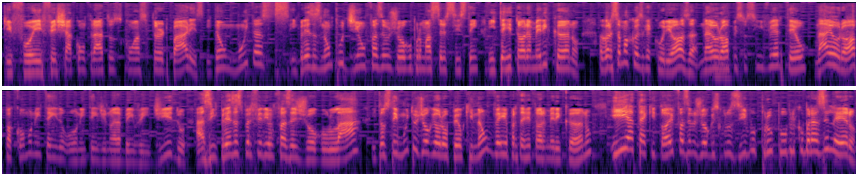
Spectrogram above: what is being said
que foi fechar contratos com as third parties. Então, muitas empresas não podiam fazer o jogo pro Master System em território americano. Agora, isso é uma coisa que é curiosa, na Europa isso se inverteu. Na Europa, como o Nintendo, o Nintendo não era bem vendido, as empresas preferiam fazer jogo lá. Então, você tem muito jogo europeu que não veio para território americano e a Tectoy fazendo jogo exclusivo pro público brasileiro.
